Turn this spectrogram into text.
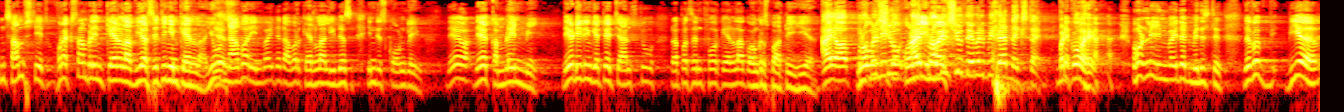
In some states, for example, in Kerala, we are sitting in Kerala. You Yes. never invited our Kerala leaders in this conclave. They, they complained me. They didn't get a chance to represent for Kerala Congress Party here. I uh, promise you, go- I promise you they will be there next time. But go ahead. Only invited ministers. Therefore, we- are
